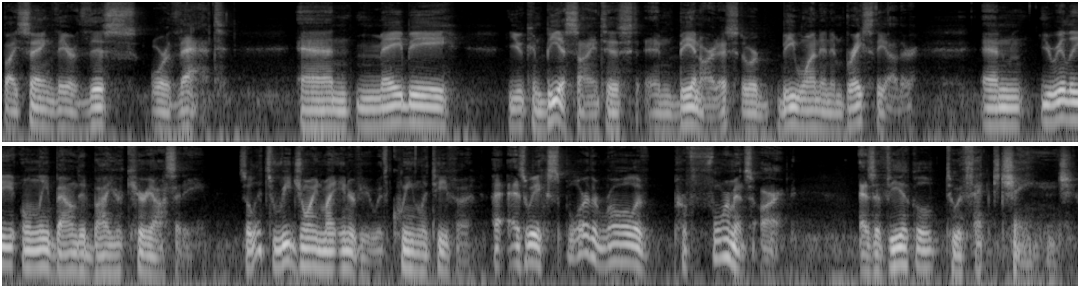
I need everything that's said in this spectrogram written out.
by saying they're this or that. And maybe you can be a scientist and be an artist or be one and embrace the other. And you're really only bounded by your curiosity. So let's rejoin my interview with Queen Latifah as we explore the role of performance art as a vehicle to effect change.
